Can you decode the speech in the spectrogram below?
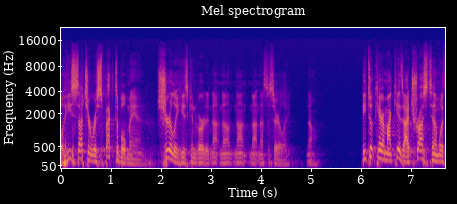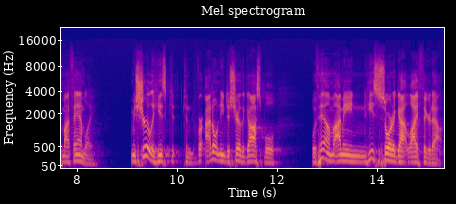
Well, he's such a respectable man. Surely he's converted. Not, no, not, not necessarily. No. He took care of my kids. I trust him with my family. I mean, surely he's convert. I don't need to share the gospel with him. I mean, he's sort of got life figured out.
